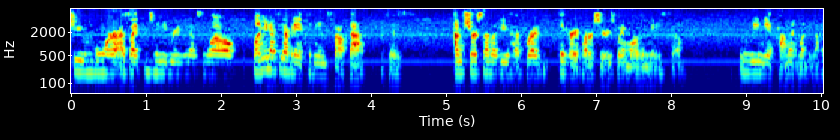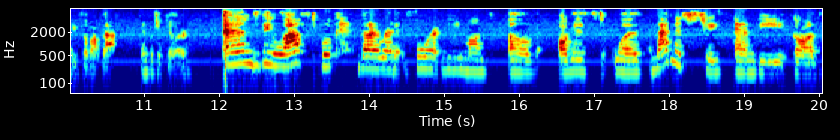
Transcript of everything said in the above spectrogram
to more as I continue reading as well. Let me know if you have any opinions about that, because I'm sure some of you have read the Harry Potter series way more than me, so leave me a comment let me know how you feel about that in particular. And the last book that I read for the month of August was Magnus Chase and the Gods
